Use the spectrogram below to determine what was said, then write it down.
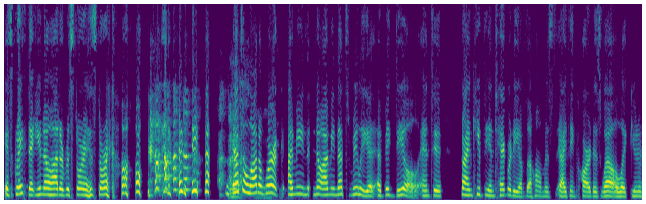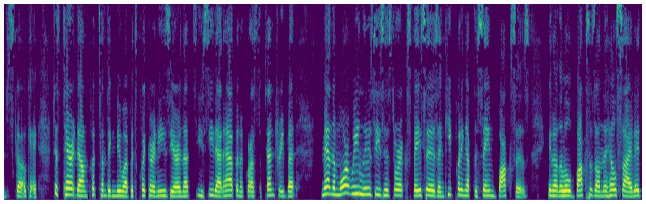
it's great that you know how to restore a historic home. I mean, that's a lot of work. I mean, no, I mean that's really a, a, big deal, and to try and keep the integrity of the home is, I think, hard as well. Like, you know, just go, okay, just tear it down, put something new up. It's quicker and easier. And that's, you see that happen across the country. But man, the more we lose these historic spaces and keep putting up the same boxes, you know, the little boxes on the hillside, it,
